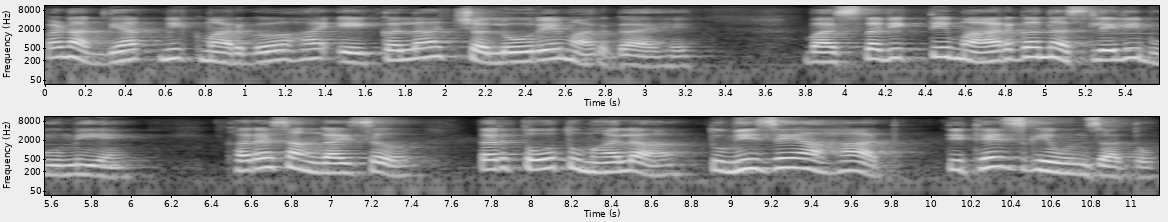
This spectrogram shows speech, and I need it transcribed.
पण आध्यात्मिक मार्ग हा एकला चलोरे मार्ग आहे. वास्तविक ती मार्ग नसलेली भूमी आहे. खरं सांगायचं तर तो तुम्हाला तुम्ही जे आहात तिथेच घेऊन जातो.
